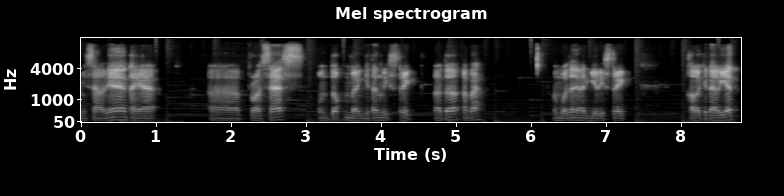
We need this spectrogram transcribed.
Misalnya kayak uh, proses untuk pembangkitan listrik atau apa pembuatan energi listrik. Kalau kita lihat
